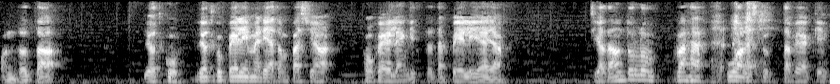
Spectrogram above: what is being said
on tota, jotkut, jotkut pelimediat on päässyt jo kokeilenkin tätä peliä ja sieltä on tullut vähän huolestuttaviakin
